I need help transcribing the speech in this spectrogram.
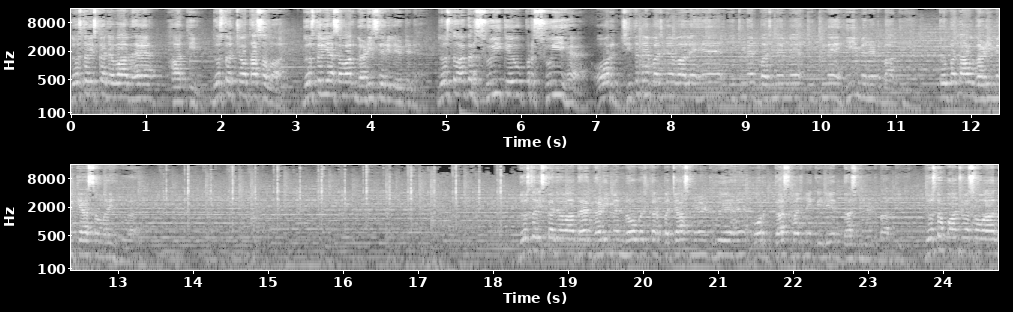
दोस्तों, इसका जवाब है हाथी। दोस्तों, चौथा सवाल, दोस्तों, यह सवाल घड़ी से रिलेटेड है। दोस्तों, अगर सुई के ऊपर सुई है और जितने बजने वाले हैं, उतने बजने में उतने ही मिनट बाकी है। तो बताओ घड़ी में क्या समय हुआ? दोस्तों, इसका जवाब है घड़ी में नौ बजकर पचास मिनट हुए हैं और दस बजने के लिए दस मिनट बाकी दोस्तों, पांचवा सवाल,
